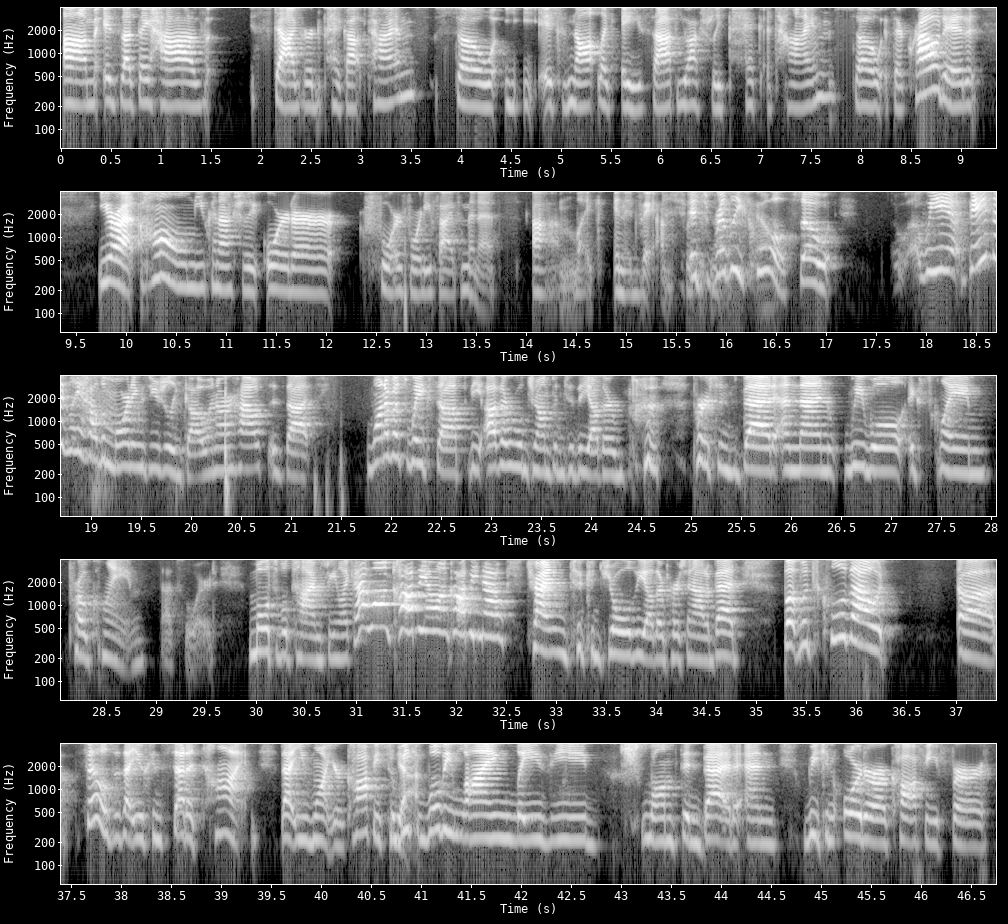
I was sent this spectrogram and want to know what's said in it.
um, is that they have staggered pickup times. So it's not like ASAP. You actually pick a time. So if they're crowded, you're at home, you can actually order for 45 minutes, um, like in advance. it's really nice, too. cool. So we basically how the mornings usually go in our house is that one of us wakes up, the other will jump into the other person's bed, and then we will exclaim, proclaim, that's the word, multiple times, being like, I want coffee, I want coffee now, trying to cajole the other person out of bed. But what's cool about uh Philz is that you can set a time that you want your coffee. So Yeah. we we'll be lying lazy, slumped in bed, and we can order our coffee for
